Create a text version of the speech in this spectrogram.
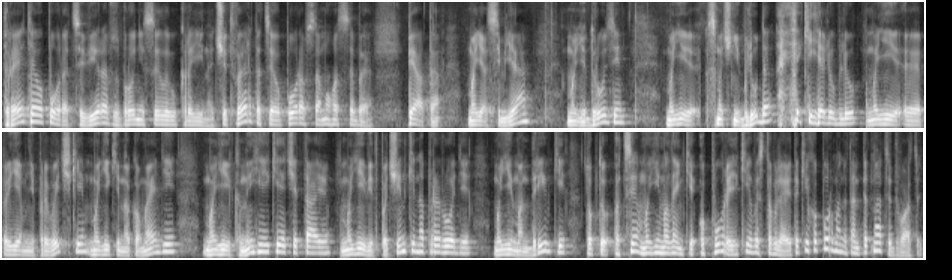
Третя опора це віра в Збройні Сили України. Четверта це опора в самого себе. П'ята моя сім'я, мої друзі, мої смачні блюда, які я люблю, мої е, приємні привички, мої кінокомедії, мої книги, які я читаю, мої відпочинки на природі, мої мандрівки. Тобто, оце мої маленькі опори, які я виставляю. Таких опор у мене там 15-20.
